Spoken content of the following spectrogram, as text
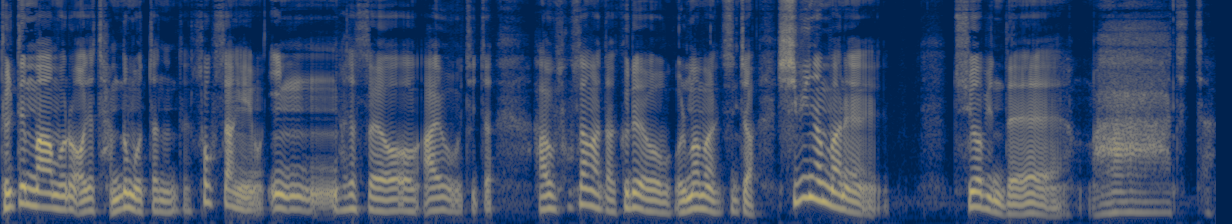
들뜬 마음으로 어제 잠도 못 잤는데 속상해요. 잉 하셨어요. 아유 진짜 아유 속상하다. 그래요. 얼마만 진짜 12년 만에 취업인데 아 진짜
